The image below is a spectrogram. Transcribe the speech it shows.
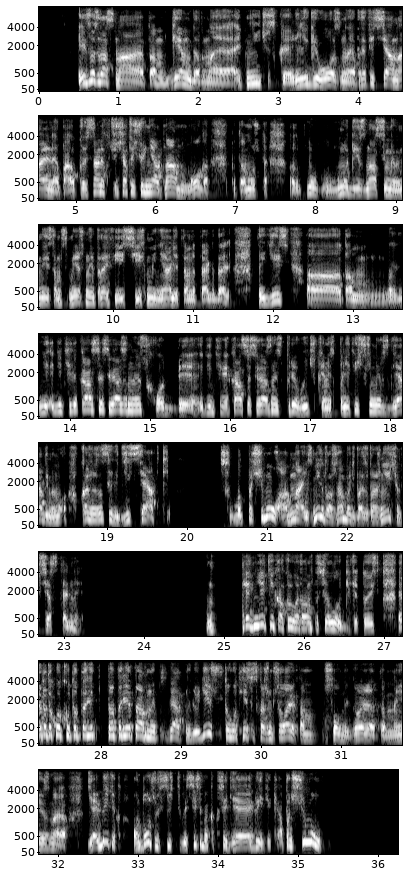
Есть возрастная, там, гендерная, этническая, религиозная, профессиональная. А профессиональных сейчас еще не одна, много, потому что э, ну, многие из нас имеют там смежные профессии, их меняли там и так далее. То есть э, там идентификации, связанные с хобби, идентификации, связанные с привычками, с политическими взглядами. Ну, у каждого из нас их десятки. Вот почему одна из них должна быть важнее, чем все остальные? Нет, нет никакой в этом смысле логики. То есть это такой какой-то тоталитарный взгляд на людей, что вот если, скажем, человек, там, условно говоря, там, я не знаю, диабетик, он должен вести, себя как все диабетики. А почему?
